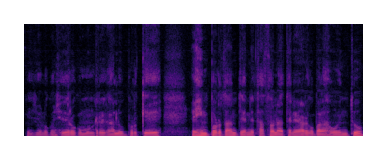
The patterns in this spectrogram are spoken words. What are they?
que yo lo considero como un regalo porque es importante en esta zona tener algo para la juventud,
